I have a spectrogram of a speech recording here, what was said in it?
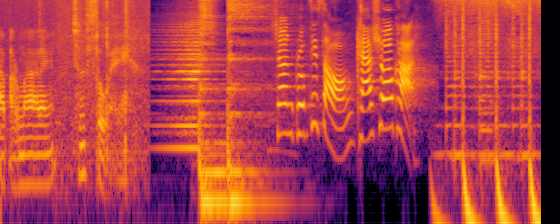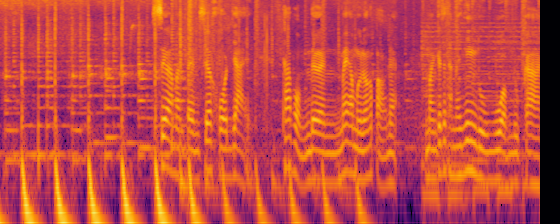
ากมาปากมาอะไรเงี้ยฉันสวย เชิญกรุ๊ปที่ 2 casual ค่ะ เสื้อมันเป็นเสื้อโค้ทใหญ่ ถ้าผมเดินไม่เอามือล้วงกระเป๋าเนี่ย มันก็จะทำให้ยิ่งดูบวมดูกลาง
